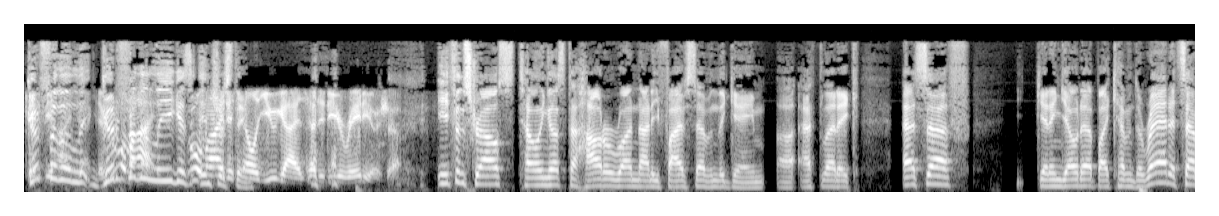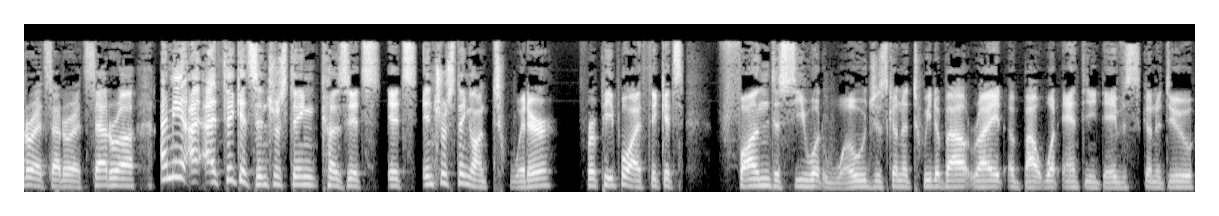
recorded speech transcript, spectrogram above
good for the le- good for the league is Who am interesting. I to tell you guys how to do your radio show? Ethan Strauss telling us to how to run 95.7 the game. Uh, athletic SF getting yelled at by Kevin Durant, et cetera, et cetera, et cetera. I mean, I, I think it's interesting because it's it's interesting on Twitter for people. I think it's fun to see what Woj is going to tweet about, right? About what Anthony Davis is going to do.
